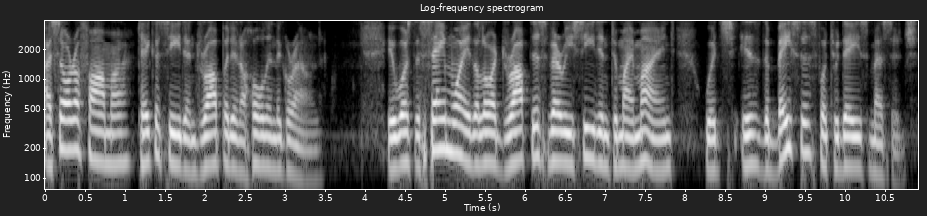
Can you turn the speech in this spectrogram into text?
I saw a farmer take a seed and drop it in a hole in the ground. It was the same way the Lord dropped this very seed into my mind, which is the basis for today's message.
